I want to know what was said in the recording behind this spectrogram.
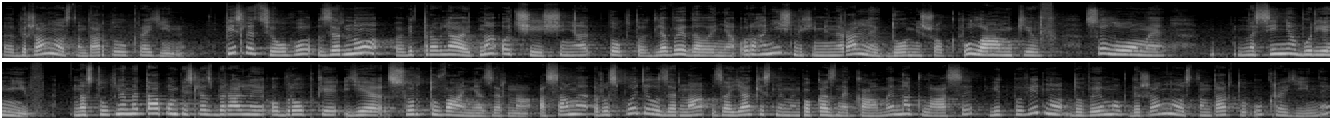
е, державного стандарту України. Після цього зерно відправляють на очищення, тобто для видалення органічних і мінеральних домішок, уламків, соломи, насіння бур'янів. Наступним етапом після збиральної обробки є сортування зерна, а саме розподіл зерна за якісними показниками на класи відповідно до вимог державного стандарту України,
